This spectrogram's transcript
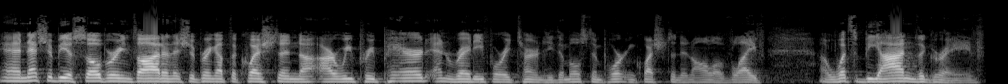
And that should be a sobering thought and that should bring up the question, uh, are we prepared and ready for eternity? The most important question in all of life. Uh, what's beyond the grave?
